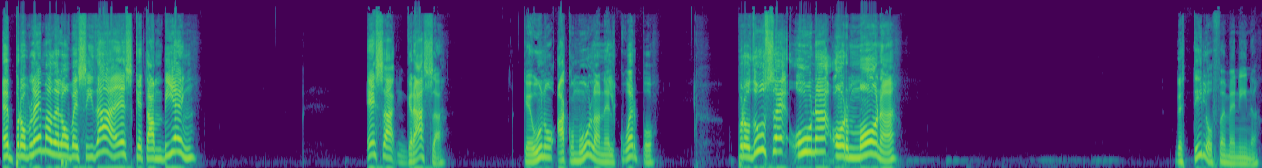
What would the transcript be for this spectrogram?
El problema de la obesidad es que también esa grasa que uno acumula en el cuerpo produce una hormona de estilo femenina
